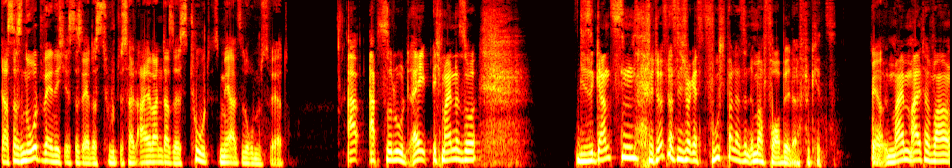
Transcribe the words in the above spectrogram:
dass das notwendig ist, dass er das tut, ist halt albern, dass er es tut, ist mehr als lobenswert. Absolut. Ey, ich meine so, diese ganzen, wir dürfen das nicht vergessen, Fußballer sind immer Vorbilder für Kids. Ja. In meinem Alter war,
